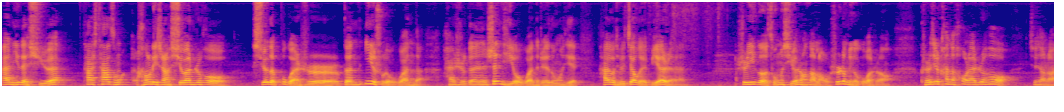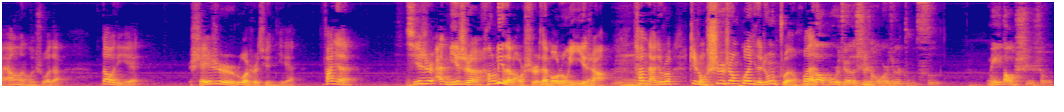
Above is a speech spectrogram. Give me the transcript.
安妮在学，他他从亨利上学完之后，学的不管是跟艺术有关的，还是跟身体有关的这些东西，他又去教给别人，是一个从学生到老师这么一个过程。可是，就看到后来之后，就像老杨可能会说的，到底谁是弱势群体？发现其实安妮是亨利的老师，在某种意义上，嗯他们俩就说这种师生关系的这种转换我换，倒不是觉得师生，我是觉得主次，没到师生，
